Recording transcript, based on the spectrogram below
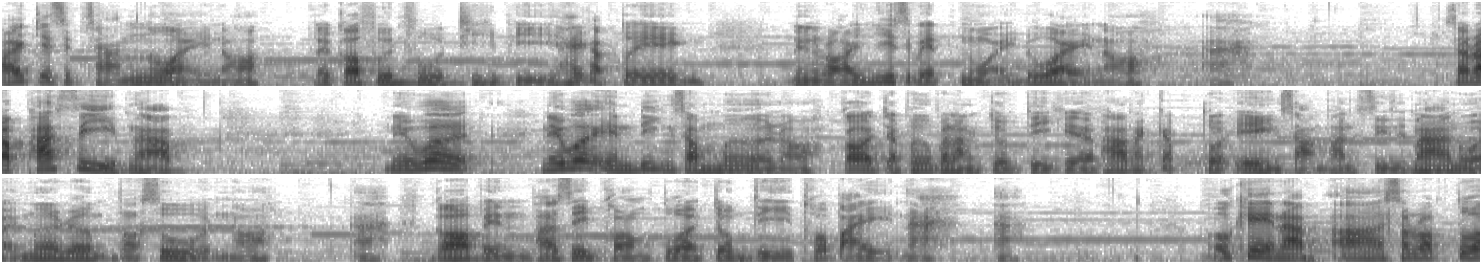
173 หน่วยเนาะ แล้วก็ฟื้นฟู TP ให้กับตัวเอง 121 หน่วยด้วยเนาะ อะสำหรับพาสซีฟนะครับ Never Never Ending Summer เนาะ ก็จะเพิ่มพลังโจมตีกายภาพให้กับตัวเอง 3,045 หน่วยเมื่อเริ่มต่อสู้เนาะ อะก็เป็นพาสซีฟของตัวโจมตีทั่วไปนะอะโอเคนะครับอ่าสำหรับตัว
